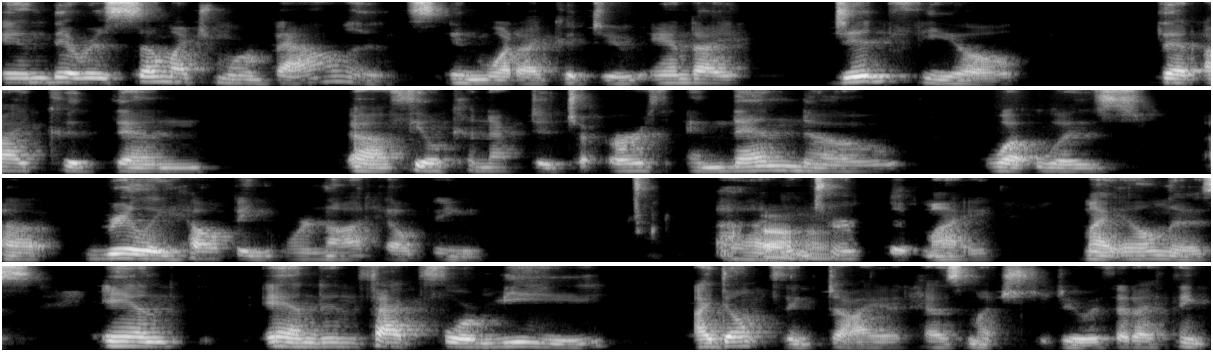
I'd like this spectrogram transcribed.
and there was so much more balance in what I could do. And I did feel that I could then uh, feel connected to earth and then know what was uh, really helping or not helping uh, uh-huh. in terms of my my illness and and in fact for me i don't think diet has much to do with it i think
